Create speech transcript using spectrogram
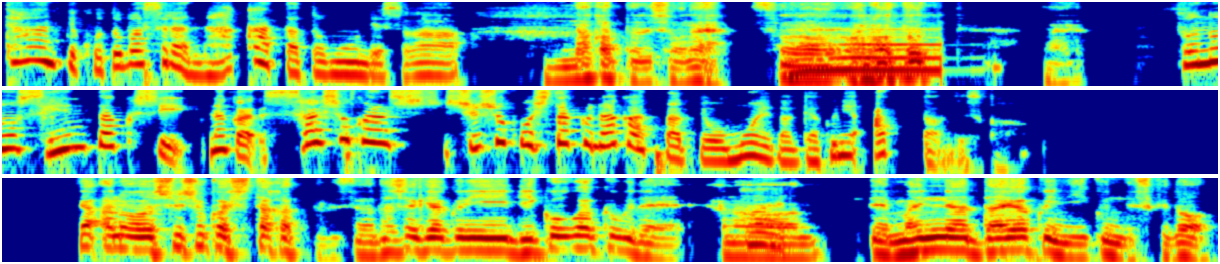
ターンって言葉すらなかったと思うんですが。なかったでしょうね。その、あの、はい、その選択肢、なんか最初から就職をしたくなかったって思いが逆にあったんですか？いや、あの、就職はしたかったですね。私は逆に理工学部で、あの、はい、で、みんな大学院に行くんですけど、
